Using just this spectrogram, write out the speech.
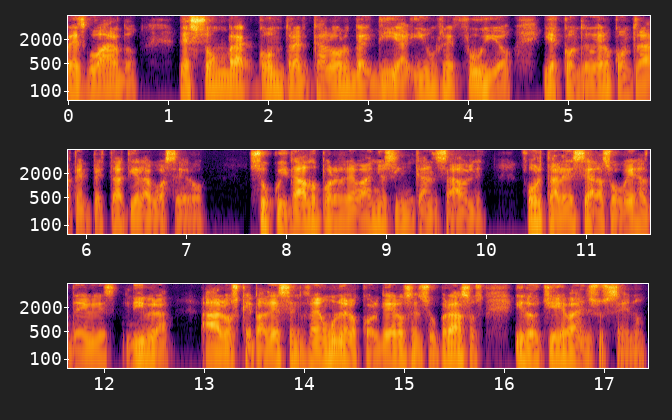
resguardo de sombra contra el calor del día y un refugio y escondedero contra la tempestad y el aguacero. Su cuidado por el rebaño es incansable fortalece a las ovejas débiles, libra a los que padecen, reúne los corderos en sus brazos y los lleva en su seno.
